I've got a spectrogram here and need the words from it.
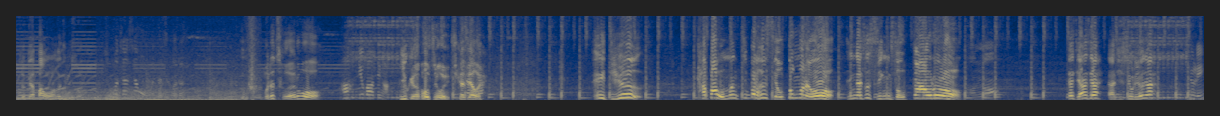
你就给他报我那个么这样像我们的车的？我们的车的哦？啊，又报警啊！又给他报警哎，看下喂。哎爹，他把我们击爆的很小洞了哦，应该是新手报的哦。哦再讲一下，啊，去修理一下。修理？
